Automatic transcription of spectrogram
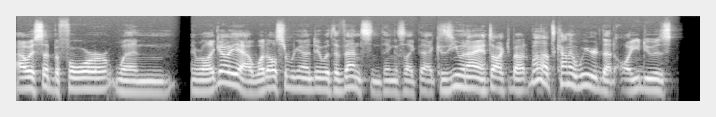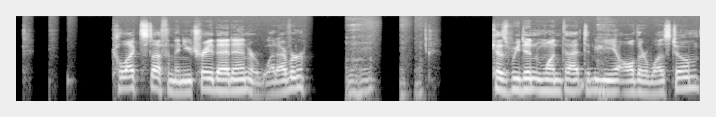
I always said before when they were like, "Oh yeah, what else are we going to do with events and things like that?" Because you and I had talked about, well, it's kind of weird that all you do is collect stuff and then you trade that in or whatever. Mm-hmm. Mm-hmm. Because we didn't want that to be all there was to them.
